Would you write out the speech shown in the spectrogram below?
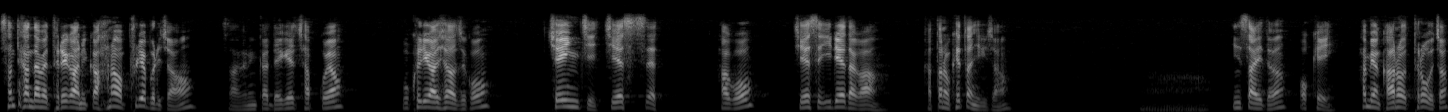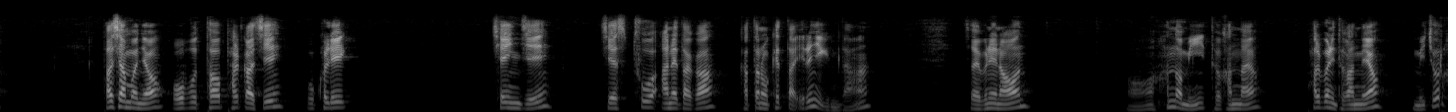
선택한 다음에 드래그 하니까 하나만 풀려버리죠. 자 그러니까 4개 잡고요. 우클릭 하셔가지고 change gsset 하고 gs1에다가 갖다 놓겠다는 얘기죠. inside 오케이 하면 가로 들어오죠. 다시 한번요. 5부터 8까지 우클릭 change gs2 안에다가 갖다 놓겠다. 이런 얘기입니다. 자 이번에는 어, 한 놈이 더 갔나요? 8번이 더 갔네요. 이쪽으로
